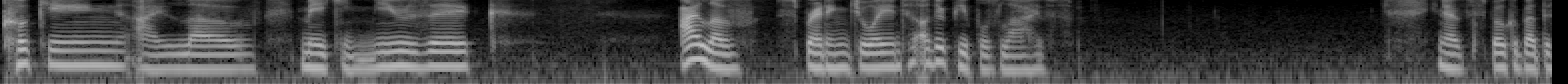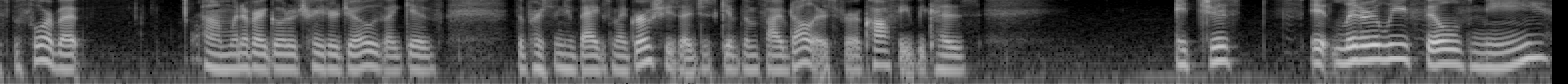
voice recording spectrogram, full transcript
cooking. I love making music. I love spreading joy into other people's lives. You know, I've spoke about this before, but um, whenever I go to Trader Joe's, I give the person who bags my groceries, I just give them five dollars for a coffee because it just it literally fills me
